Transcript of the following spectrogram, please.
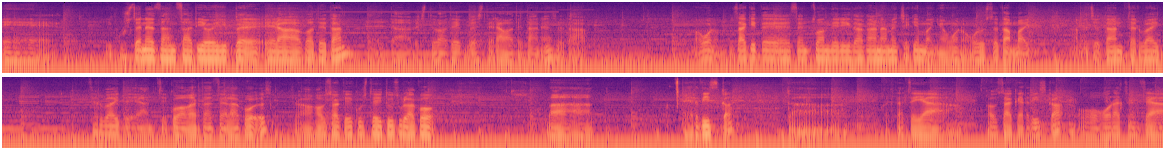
e, ikusten ez dan zati hori era batetan, eta beste batek beste era batetan, ez? Eta, ba, bueno, ez dakite zentu handirik dakan ametxekin, baina, bueno, gure ustetan bai, ametxetan zerbait zerbait eh, antzekoa gertatzealako, ez? Osea, gauzak ikuste dituzulako ba, erdizka, eta gertatzea gauzak erdizka, gogoratzen zea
